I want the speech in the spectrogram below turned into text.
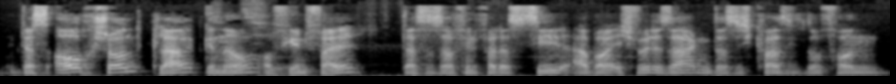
Das auch schon, klar, genau, auf jeden Fall. Das ist auf jeden Fall das Ziel. Aber ich würde sagen, dass ich quasi so von,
